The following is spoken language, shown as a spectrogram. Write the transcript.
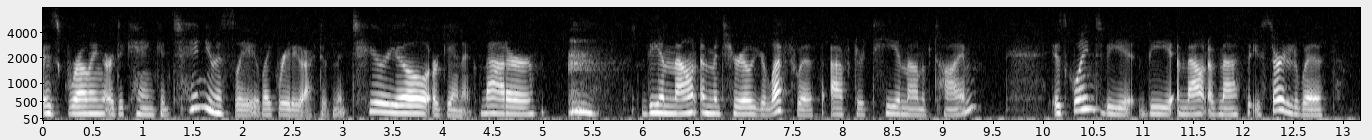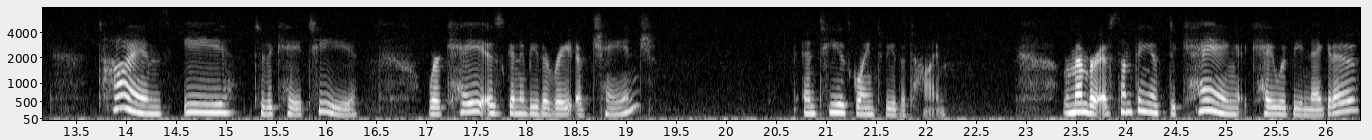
is growing or decaying continuously, like radioactive material, organic matter, the amount of material you're left with after t amount of time is going to be the amount of mass that you started with times e to the kt, where k is going to be the rate of change and t is going to be the time. Remember, if something is decaying, k would be negative.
